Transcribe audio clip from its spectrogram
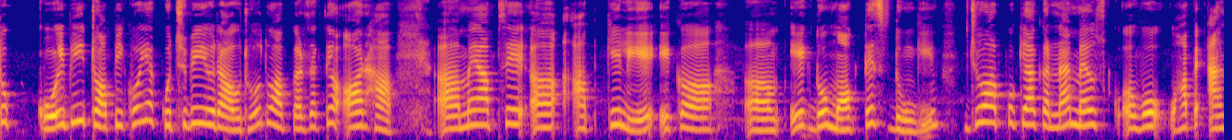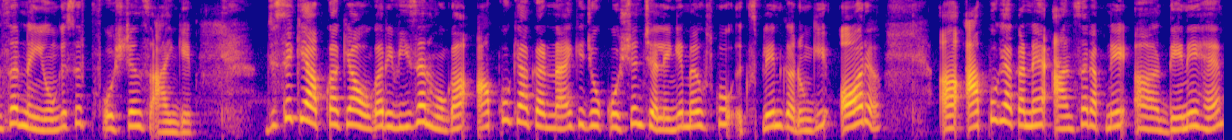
तो कोई भी टॉपिक हो या कुछ भी डाउट हो तो आप कर सकते हो। और हाँ मैं आपसे आपके लिए एक आ, एक दो मॉक टेस्ट दूँगी जो आपको क्या करना है मैं उस वो वहाँ पे आंसर नहीं होंगे सिर्फ़ क्वेश्चंस आएँगे। जिससे कि आपका क्या होगा रिवीजन होगा। आपको क्या करना है कि जो क्वेश्चन चलेंगे मैं उसको एक्सप्लेन करूँगी और आपको क्या करना है आंसर अपने देने हैं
